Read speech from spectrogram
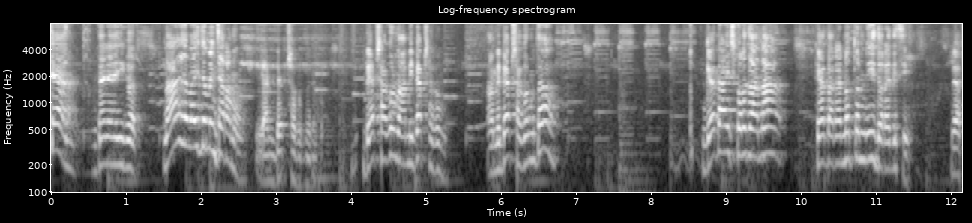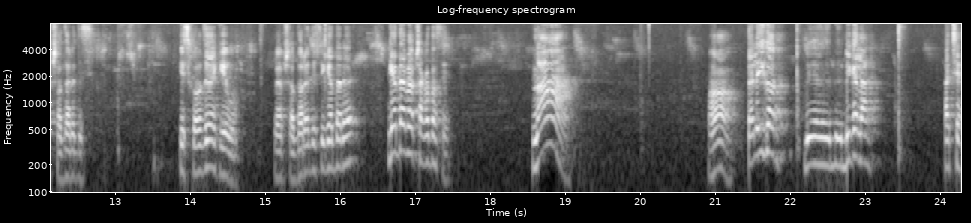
আচ্ছা তাহলে ই কর। না এ ভাই জমিন ছাড়ামো আমি ব্যবসা করব না। ব্যবসা করব আমি ব্যবসা করব। আমি ব্যবসা করব তো। গেদা স্কুলে যায় না গেদারে নতুন ই ধরাই দিছি ব্যবসা ধরে দিছি। স্কুলে যায় কি হব? ব্যবসা ধরে দিছি গেদারে। গেদা ব্যবসা করতেছে। না। হ্যাঁ তাহলে ই কর বিকেলা আচ্ছা।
